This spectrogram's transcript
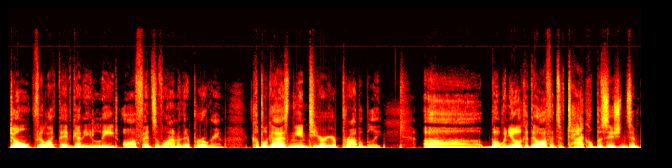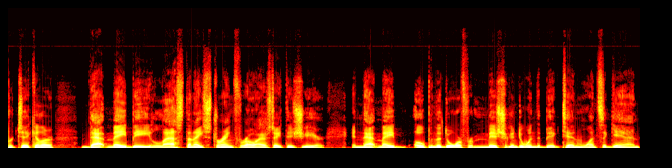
don't feel like they've got elite offensive line in their program. A couple guys in the interior, probably. Uh, but when you look at the offensive tackle positions in particular, that may be less than a strength for Ohio State this year. And that may open the door for Michigan to win the Big Ten once again,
